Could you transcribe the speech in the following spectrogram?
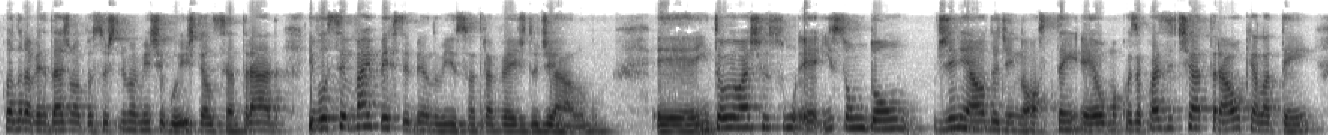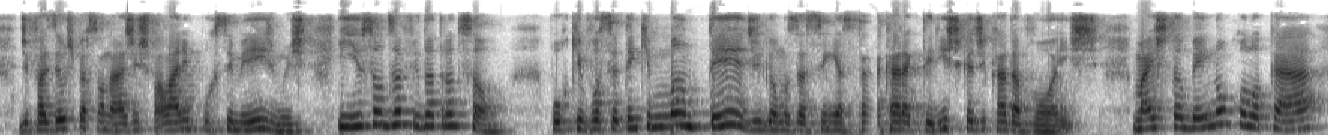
quando na verdade é uma pessoa extremamente egoísta e autocentrada. E você vai percebendo isso através do diálogo. É, então eu acho isso, é, isso é um dom genial da Jane Austen, é uma coisa quase teatral que ela tem, de fazer os personagens falarem por si mesmos, e isso é o desafio da tradução porque você tem que manter, digamos assim, essa característica de cada voz, mas também não colocar,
